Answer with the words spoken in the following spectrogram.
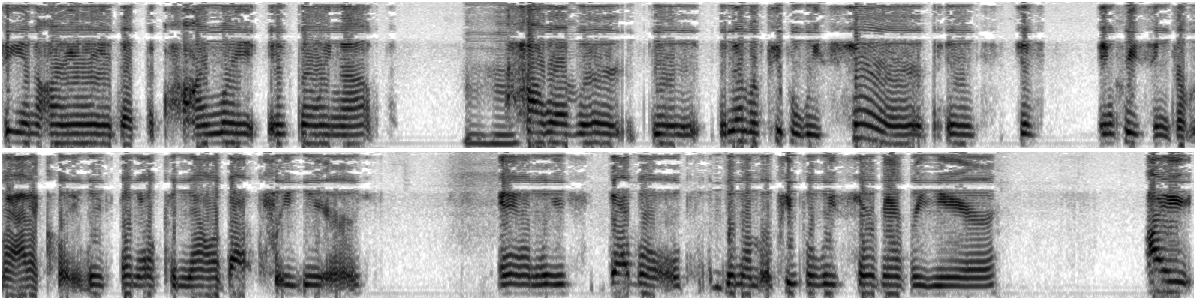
see in our area that the crime rate is going up. Mm-hmm. However, the, the number of people we serve is just increasing dramatically. We've been open now about three years, and we've doubled the number of people we serve every year. I,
